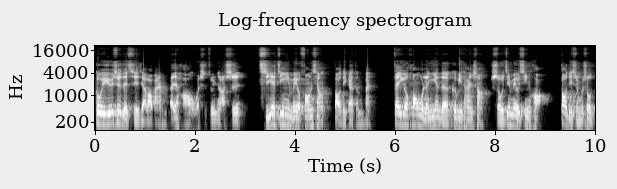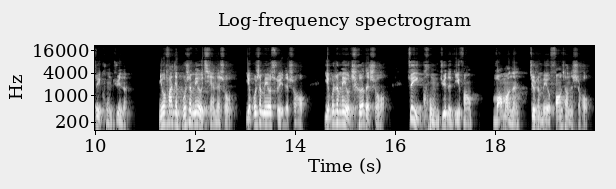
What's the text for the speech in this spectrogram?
各位优秀的企业家老板，大家好，我是朱云老师。企业经营没有方向，到底该怎么办？在一个荒无人烟的戈壁滩上，手机没有信号，到底什么时候最恐惧呢？你会发现，不是没有钱的时候，也不是没有水的时候，也不是没有车的时候，最恐惧的地方，往往呢就是没有方向的时候。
